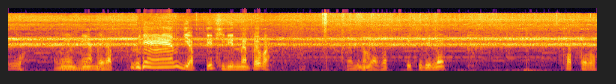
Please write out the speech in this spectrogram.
อ้อันนี้แหนบเลยครับแม่นเหยียบติดขี้ดินแมบเลยว่ะมันเหยียบครับติดขี้ดินเลยคักเลยว่ะ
